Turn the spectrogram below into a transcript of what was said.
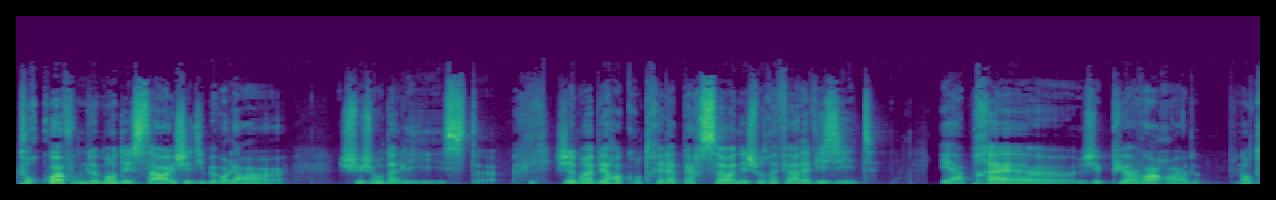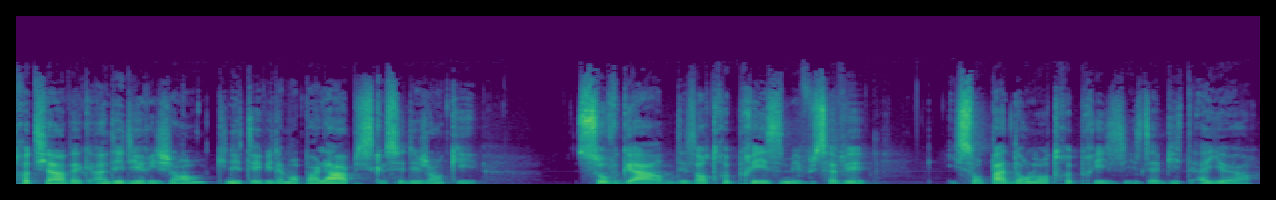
pourquoi vous me demandez ça? Et j'ai dit, ben voilà, je suis journaliste, j'aimerais bien rencontrer la personne et je voudrais faire la visite. Et après, euh, j'ai pu avoir euh, l'entretien avec un des dirigeants, qui n'était évidemment pas là, puisque c'est des gens qui sauvegardent des entreprises, mais vous savez, ils sont pas dans l'entreprise, ils habitent ailleurs.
